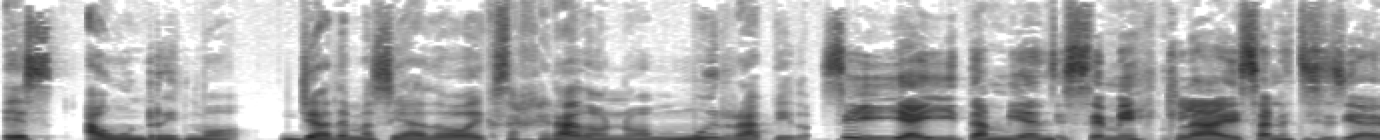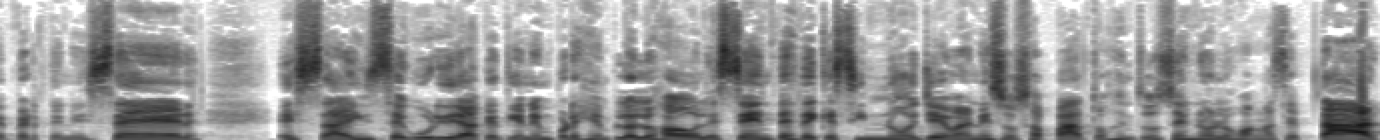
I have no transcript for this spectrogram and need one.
es a un ritmo ya demasiado exagerado, ¿no? Muy rápido. Sí, y ahí también se mezcla esa necesidad de pertenecer, esa inseguridad que tienen, por ejemplo, los adolescentes de que si no llevan esos zapatos, entonces no los van a aceptar,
